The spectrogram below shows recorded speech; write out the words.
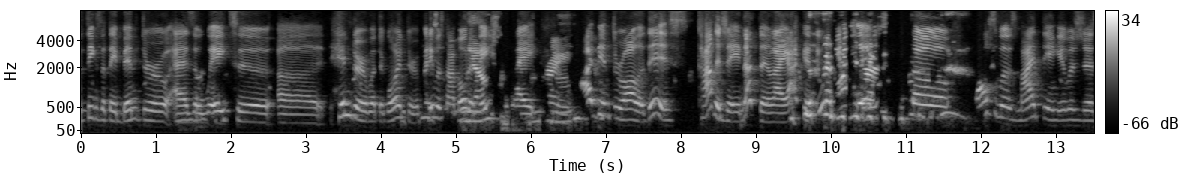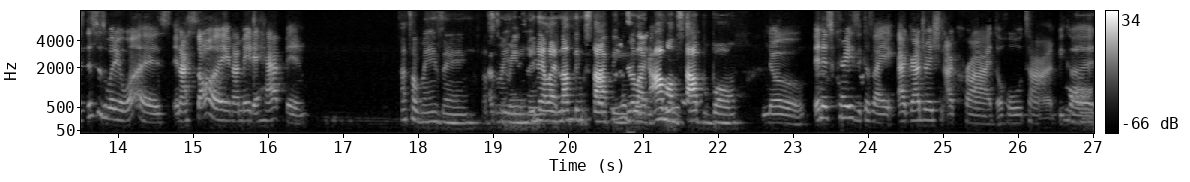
the things that they've been through as a mm-hmm. way to uh hinder what they're going through. But it was my motivation. Yeah. Like right. I've been through all of this. College ain't nothing. Like I can do it. so also was my thing. It was just this is what it was. And I saw it and I made it happen. That's amazing. That's, That's amazing. amazing. You didn't let nothing stop you. You're like, I'm unstoppable. No. And it's crazy because like at graduation I cried the whole time because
